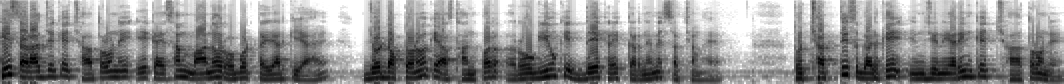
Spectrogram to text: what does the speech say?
किस राज्य के छात्रों ने एक ऐसा मानव रोबोट तैयार किया है जो डॉक्टरों के स्थान पर रोगियों की देखरेख करने में सक्षम है। तो छत्तीसगढ़ के इंजीनियरिंग के छात्रों ने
